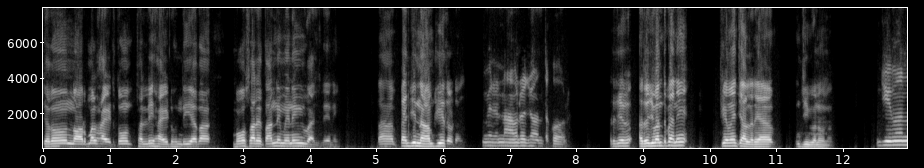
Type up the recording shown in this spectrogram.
ਜਦੋਂ ਨਾਰਮਲ ਹਾਈਟ ਤੋਂ ਥੱਲੇ ਹਾਈਟ ਹੁੰਦੀ ਹੈ ਤਾਂ ਬਹੁਤ ਸਾਰੇ ਤਾਨੇ ਮੈਨੇ ਵੀ ਵੱਜਦੇ ਨੇ। ਤਾਂ ਭੈਣ ਜੀ ਨਾਮ ਹੈ ਤੁਹਾਡਾ? ਮੇਰਾ ਨਾਮ ਰਜਵੰਤ ਕੌਰ। ਰਜ- ਰਜਵੰਤ ਭੈਣੇ ਕਿਵੇਂ ਚੱਲ ਰਿਹਾ ਜੀਵਨ ਹੁਣ? ਜੀਵਨ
